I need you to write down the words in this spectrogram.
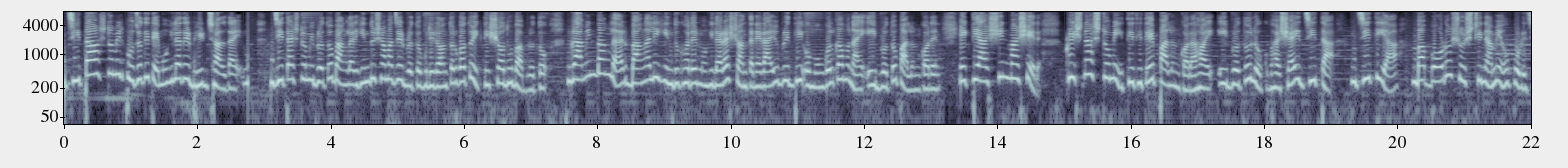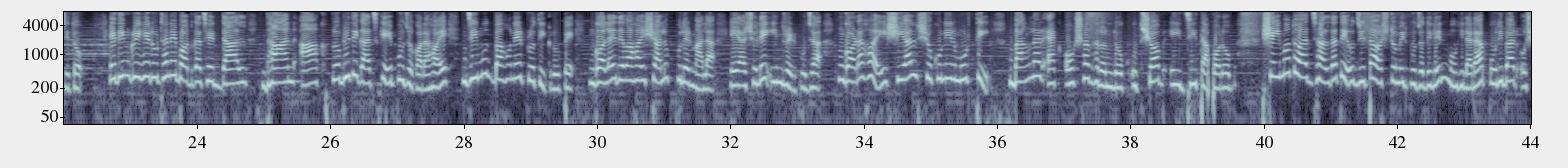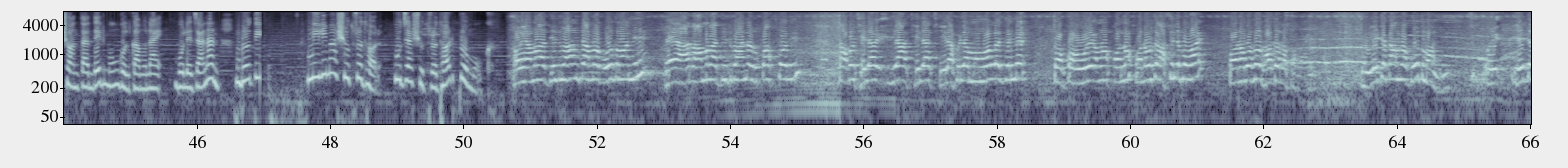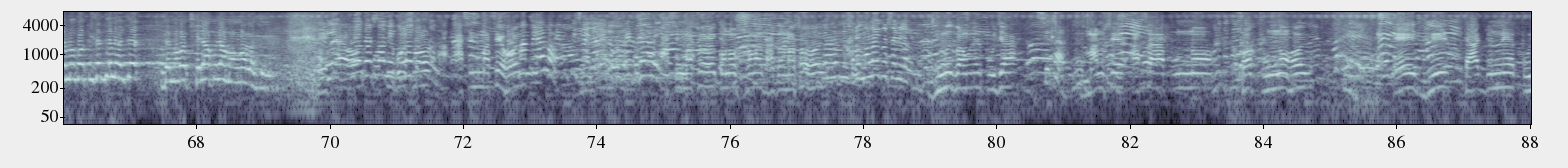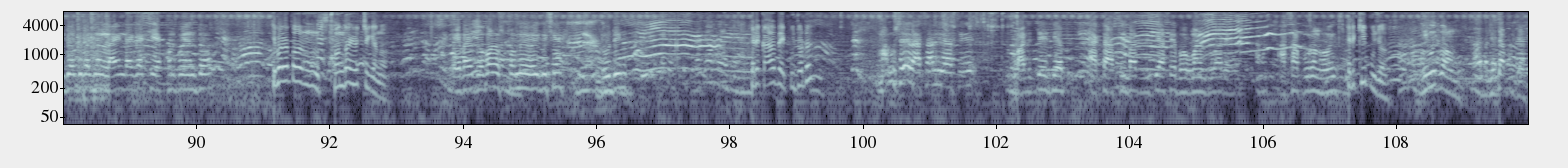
জিতা অষ্টমীর পুজো দিতে মহিলাদের ভিড় ঝাল দেয়। জিতাষ্টমী ব্রত বাংলার হিন্দু সমাজের ব্রতগুলির অন্তর্গত একটি সধবা ব্রত। গ্রামীণ বাংলার বাঙালি হিন্দু ঘরের মহিলারা সন্তানের আয়ু বৃদ্ধি ও মঙ্গল কামনায় এই ব্রত পালন করেন। একটি আশ্বিন মাসের কৃষ্ণাষ্টমী তিথিতে পালন করা হয়। এই ব্রত লোকভাষায় জিতা, জিতিয়া বা বড় ষষ্ঠী নামেও পরিচিত। এদিন গৃহের উঠানে বটগাছের ডাল, ধান, আখ প্রভৃতি গাছকে পুজো করা হয় জিমুদ বাহনের প্রতীক রূপে। গলায় দেওয়া হয় শালুক ফুলের মালা। এ আসলে ইন্দ্রের পূজা। গড়া হয় শিয়াল শকুনির মূর্তি। বাংলার এক অসাধারণ লোক উৎসব এই জিতা পরব। সেই মতো আজ ঝালদাতেও জিতা অষ্টমীর পুজো দিলেন মহিলারা, পরিবার ও সন্তানদের মঙ্গল কামনায়। বলে জানান ব্রতী নীলিমা সূত্রধর, পূজা সূত্রধর প্রমুখ। ওই আমরা দিদবাহনকে আমরা বহুত মানি হ্যাঁ আর আমরা দিদবাহনের উপাস করি। তারপর ছেলে ইয়া ছেলে ছেলে পিলা মঙ্গলের জন্য তো ওই আমরা কোনো কোনো বছর আসিলে হয় কোনো বছর ভাজরা পড়ায় তো এইটাকে আমরা বহুত মানি। ওই এইটা মঙ্গল কিসের জন্য হয়েছে? যে মঙ্গল ছেলে পিলা মঙ্গলের জন্য। আশ্বিন মাসে হয়। আশ্বিন মাসে হয় কোনো সময় ভাদর মাসও হয়। হিমুদ বামনের পূজা মানুষের আশা পূর্ণ সব পূর্ণ হয়। এই ভিড় তার জন্যে পুজো দেওয়ার জন্য লাইন লাগাচ্ছি এখন পর্যন্ত। এবারে তো সন্ধ্যায় হচ্ছে কেন? এবারে দুবার অষ্টমী হয়ে গেছে দুদিন। এটা কারা দেয় পুজোটা? মানুষের আশা নিয়ে আসে বাড়িতে যে একটা আশীর্বাদ দিতে আসে ভগবানের দুয়ারে আশা পূরণ হয়। এটা কি পুজো? হিমুদ বামন গীতা পূজা।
